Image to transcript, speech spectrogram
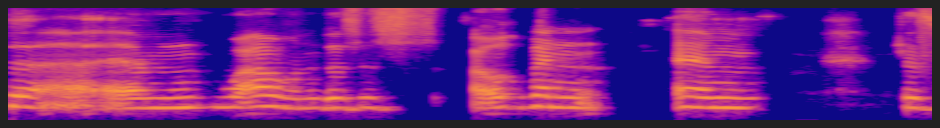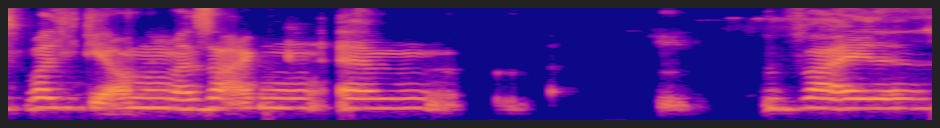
Ähm, wow, und das ist auch wenn, ähm, das wollte ich dir auch nochmal sagen, ähm, weil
